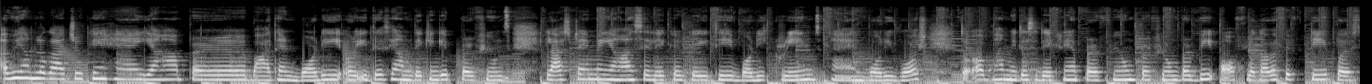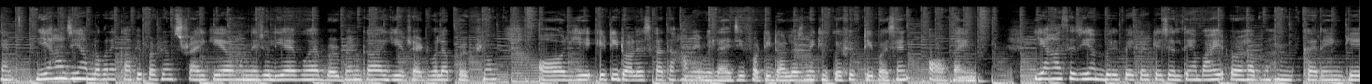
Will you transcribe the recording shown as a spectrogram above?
अभी हम लोग आ चुके हैं यहाँ पर बाथ एंड बॉडी और इधर से हम देखेंगे परफ्यूम्स लास्ट टाइम मैं यहाँ से लेकर गई थी body creams and body wash तो अब हम इधर से देख रहे हैं परफ्यूम परफ्यूम पर भी ऑफ़ लगा हुआ है फिफ्टी परसेंट यहाँ जी हम लोगों ने काफ़ी परफ्यूम्स ट्राई किया और हमने जो लिया है वो है बर्बन का, ये रेड वाला परफ्यूम और ये एटी डॉलर्स का था, हमें मिला है जी फोर्टी डॉलर्स में क्योंकि फिफ्टी परसेंट ऑफ़ है। यहाँ से जी हम बिल पे करके चलते हैं बाहर और अब हम करेंगे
